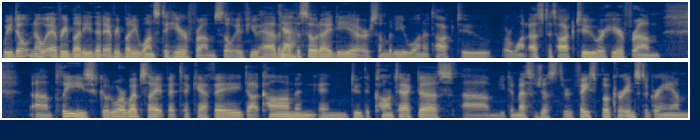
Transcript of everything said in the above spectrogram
we don't know everybody that everybody wants to hear from. So if you have an Yeah. episode idea or somebody you want to talk to or want us to talk to or hear from um, please go to our website vettechcafe.com and and do the contact us. Um, you can message us through facebook or instagram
